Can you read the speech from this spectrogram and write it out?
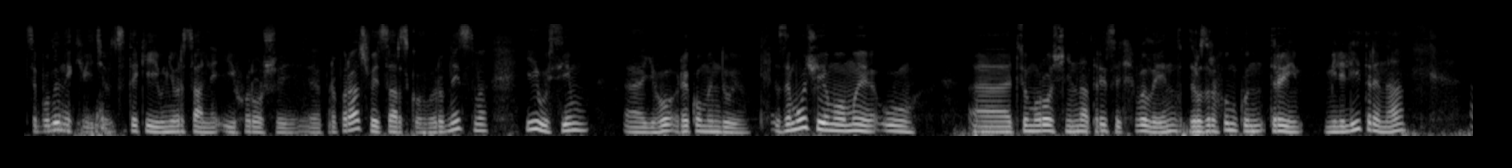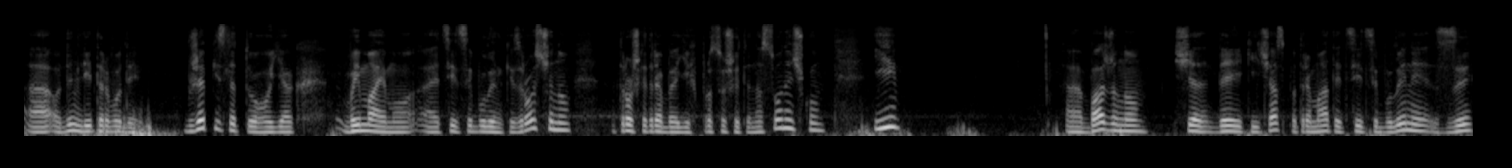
цибулини квітів. Це такий універсальний і хороший е, препарат швейцарського виробництва, і усім е, його рекомендую. Замочуємо ми у е, цьому розчині на 30 хвилин з розрахунку 3 мл на е, 1 літр води. Вже після того, як виймаємо е, ці цибулинки з розчину, трошки треба їх просушити на сонечку і е, бажано ще деякий час потримати ці цибулини з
